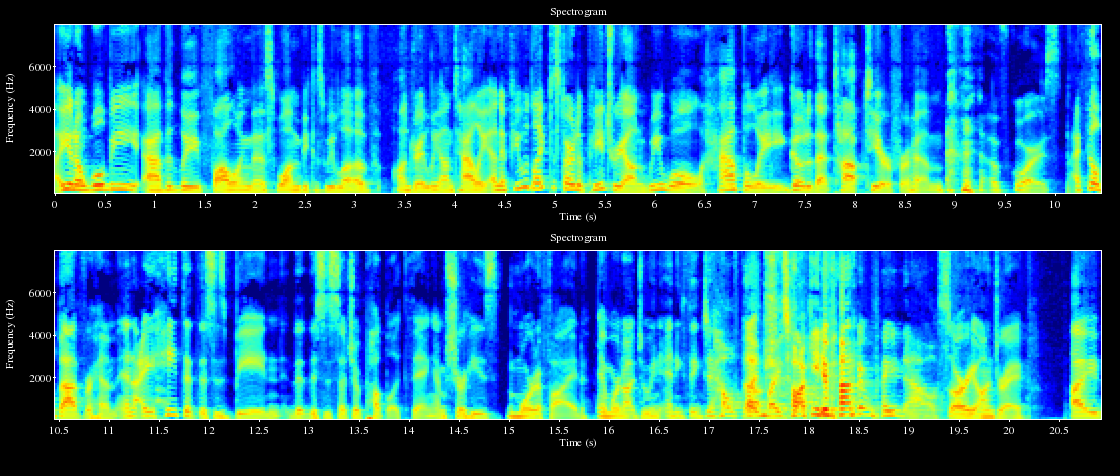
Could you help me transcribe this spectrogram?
Uh, you know, we'll be avidly following this one because we love Andre Leon Talley. And if you would like to start a Patreon, we will happily go to that top tier for him. of course. I feel bad for him. And I hate that this is being, that this is such a public thing. I'm sure he's mortified. And we're not doing anything to help that by talking about it right now. Sorry, Andre. I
